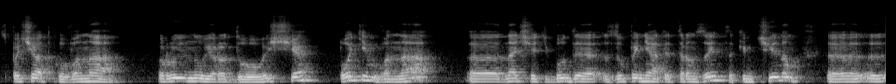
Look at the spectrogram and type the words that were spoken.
спочатку вона руйнує родовище, потім вона. е, Значить, буде зупиняти транзит. Таким чином, е, е,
